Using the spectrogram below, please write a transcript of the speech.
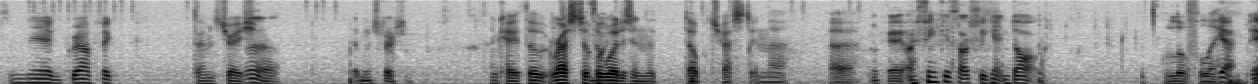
It's a mere graphic. Demonstration. Uh, demonstration. Okay, the rest of the on. wood is in the double chest in there. Uh, Okay, I think it's actually getting dark. lovely. Yeah, it it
